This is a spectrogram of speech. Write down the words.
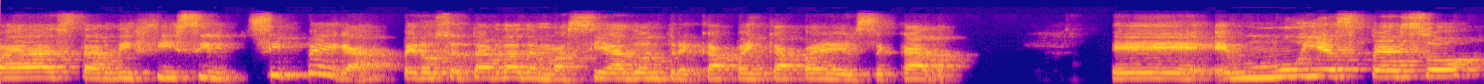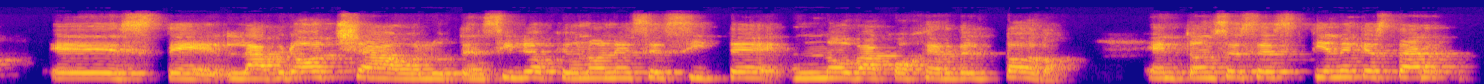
va a estar difícil, sí pega, pero se tarda demasiado entre capa y capa el secado. Eh, muy espeso este, la brocha o el utensilio que uno necesite no va a coger del todo. Entonces es, tiene que estar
